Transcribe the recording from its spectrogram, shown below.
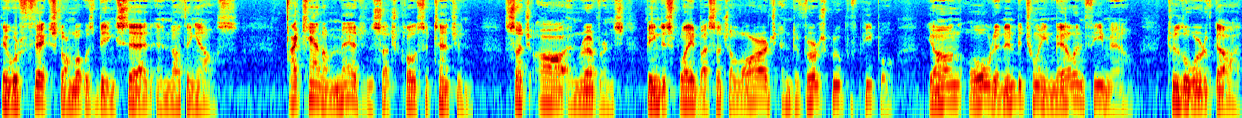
They were fixed on what was being said and nothing else. I can't imagine such close attention, such awe and reverence being displayed by such a large and diverse group of people, young, old, and in between, male and female, to the Word of God.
